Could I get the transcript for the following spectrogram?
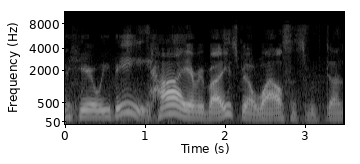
And here we be. Hi, everybody. It's been a while since we've done.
